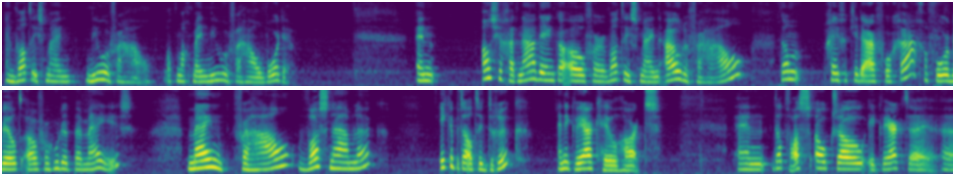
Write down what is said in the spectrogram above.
En wat is mijn nieuwe verhaal? Wat mag mijn nieuwe verhaal worden? En als je gaat nadenken over wat is mijn oude verhaal, dan geef ik je daarvoor graag een voorbeeld over hoe dat bij mij is. Mijn verhaal was namelijk: ik heb het altijd druk en ik werk heel hard. En dat was ook zo. Ik werkte uh,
